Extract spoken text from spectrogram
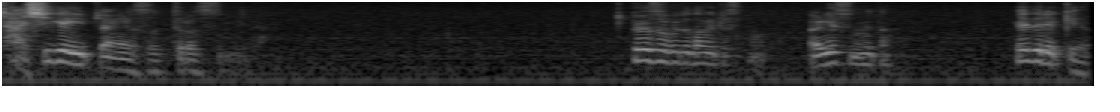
자식의 입장에서 들었습니다. 그래서 그저 나 이랬습니다. 알겠습니다. 해드릴게요.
